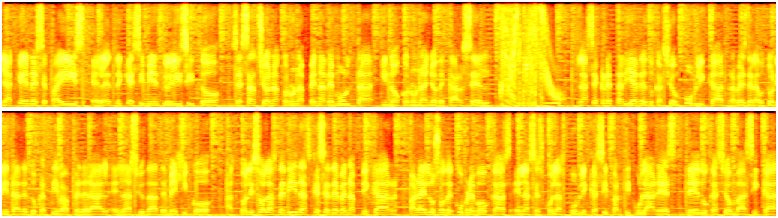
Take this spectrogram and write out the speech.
ya que en ese país el enriquecimiento ilícito se sanciona con una pena de multa y no con un año de cárcel. La Secretaría de Educación Pública, a través de la Autoridad Educativa Federal en la Ciudad de México, actualizó las medidas que se deben aplicar para el uso de cubrebocas en las escuelas públicas y particulares de educación básica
